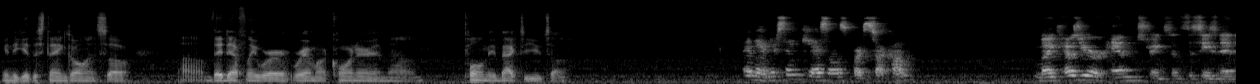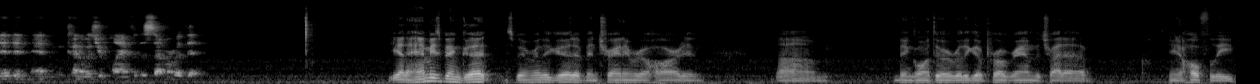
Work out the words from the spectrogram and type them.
we need to get this thing going. So um, they definitely were were in my corner and um, pulling me back to Utah. Ben Anderson, KSLSports.com. Mike, how's your hamstring since the season ended, and, and kind of what's your plan for the summer with it? Yeah, the hammy has been good. It's been really good. I've been training real hard and um, been going through a really good program to try to, you know, hopefully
